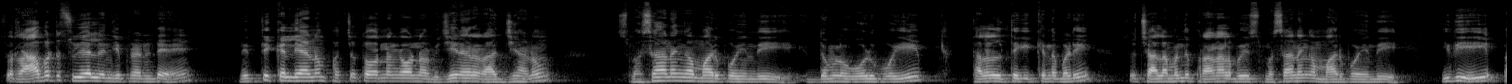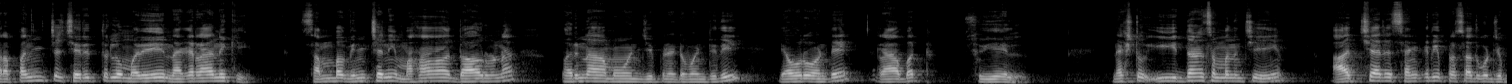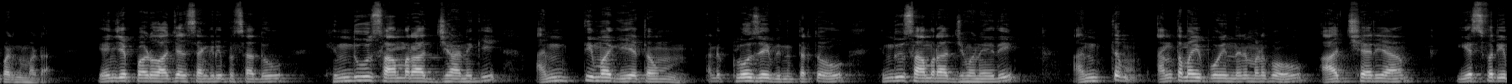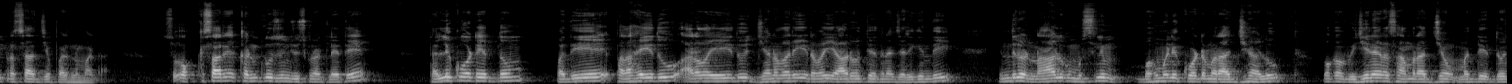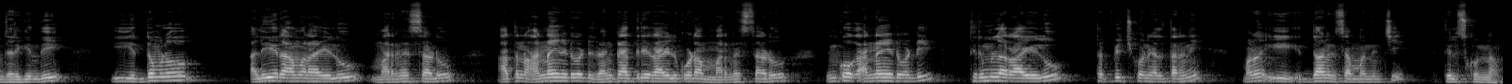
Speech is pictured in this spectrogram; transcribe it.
So Robert Sewell ఏం చెప్పినాడంటే నిత్య కళ్యాణం పచ్చతోరణంగా ఉన్న విజయనగర రాజ్యానం శ్మశానంగా మారిపోయింది. యుద్ధంలో ఓడిపోయి తలలు తెగి కిందపడి సో చాలామంది ప్రాణాలు పోయి శ్మశానంగా మారిపోయింది. ఇది ప్రపంచ చరిత్రలో మరే నగరానికి సంభవించని మహాదారుణ పరిణామం అని చెప్పినటువంటిది ఎవరు అంటే రాబర్ట్ సుయేల్. నెక్స్ట్ ఈ యుద్ధానికి సంబంధించి ఆచార్య శంకరీ ప్రసాద్ కూడా చెప్పాడు అనమాట ఏం చెప్పాడు ఆచార్య శంకరీ ప్రసాద్? హిందూ సామ్రాజ్యానికి అంతిమ గీతం అంటే క్లోజ్ అయిపోయింది. ఇంతటితో హిందూ సామ్రాజ్యం అనేది అంతం అంతమైపోయిందని మనకు ఆచార్య ఈశ్వరీ ప్రసాద్ చెప్పాడు అనమాట సో ఒక్కసారిగా కన్క్లూజన్ చూసుకున్నట్లయితే తల్లికోట యుద్ధం పదే పదహైదు అరవై ఐదు జనవరి ఇరవై ఆరో తేదీన జరిగింది. ఇందులో నాలుగు ముస్లిం బహుమణి కూటమి రాజ్యాలు ఒక విజయనగర సామ్రాజ్యం మధ్య యుద్ధం జరిగింది. ఈ యుద్ధంలో అలీ రామరాయలు మరణిస్తాడు. అతను అన్న అయినటువంటి వెంకటాద్రి రాయలు కూడా మరణిస్తాడు. ఇంకొక అన్న అయినటువంటి తిరుమల రాయలు తప్పించుకొని వెళ్తారని మనం ఈ యుద్ధానికి సంబంధించి తెలుసుకున్నాం.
